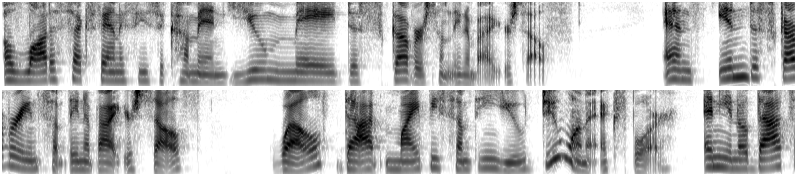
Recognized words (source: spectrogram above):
a lot of sex fantasies to come in, you may discover something about yourself. And in discovering something about yourself, well, that might be something you do want to explore. And, you know, that's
